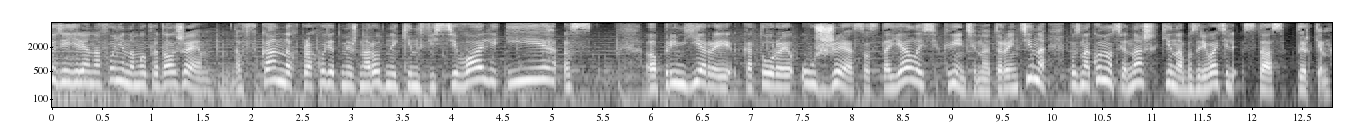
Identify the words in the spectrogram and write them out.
Студии Елена Фонина мы продолжаем. В Каннах проходит международный кинофестиваль и с э, премьерой, которая уже состоялась, Квентина Тарантино, познакомился наш кинообозреватель Стас Тыркин.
